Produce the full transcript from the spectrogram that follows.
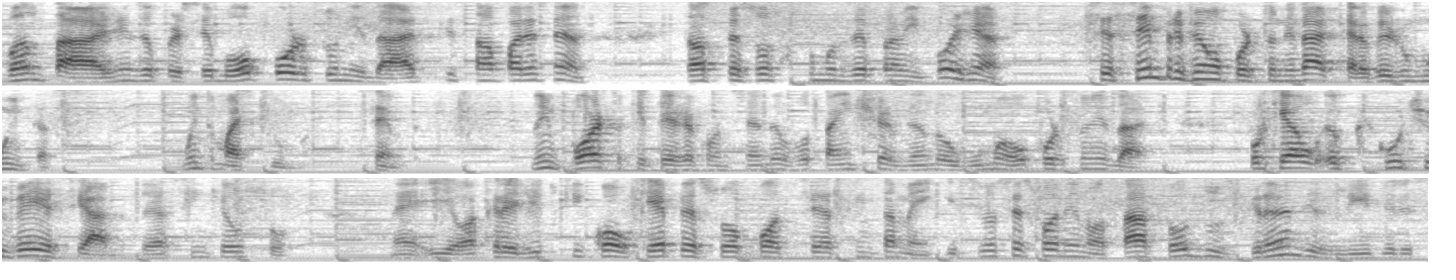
vantagens, eu percebo oportunidades que estão aparecendo. Então as pessoas costumam dizer para mim, pô, Jean, você sempre vê uma oportunidade? Cara, eu vejo muitas, muito mais que uma, sempre. Não importa o que esteja acontecendo, eu vou estar enxergando alguma oportunidade. Porque eu, cultivei esse hábito, é assim que eu sou. Né? E eu acredito que qualquer pessoa pode ser assim também. E se vocês forem notar, todos os grandes líderes,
